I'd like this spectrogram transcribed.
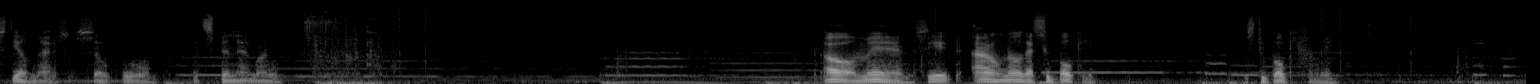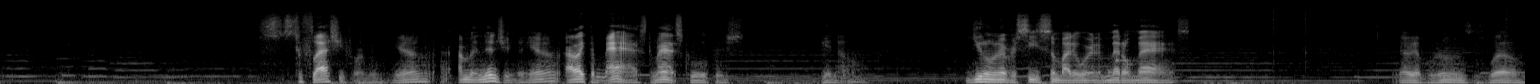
Steel match is so cool. Let's spend that money. Oh man, see, I don't know. That's too bulky. It's too bulky for me. It's too flashy for me, you know? I'm a ninja, you know? I like the mask. The mask cool because, you know, you don't ever see somebody wearing a metal mask. Now we have runes as well.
